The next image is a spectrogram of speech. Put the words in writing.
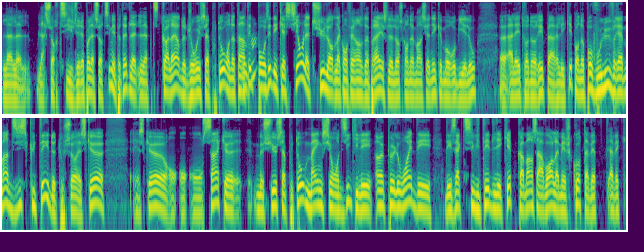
la, sortie, je dirais pas la sortie, mais peut-être la, petite colère de Joey Saputo. On a tenté de mhm. poser des questions là-dessus lors de la conférence de presse, lorsqu'on a mentionné que Mauro Biello euh, allait être honoré par l'équipe. On n'a pas voulu vraiment discuter de tout ça. Est-ce que, est-ce que on, sent que M. Saputo, même si on dit qu'il est un peu loin des, des activités de l'équipe, commence à avoir la mèche courte avec, avec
